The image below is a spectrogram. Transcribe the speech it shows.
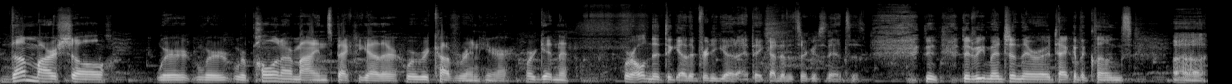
The Marshal. We're we're we're pulling our minds back together. We're recovering here. We're getting it. We're holding it together pretty good, I think, under the circumstances. Did, did we mention there were Attack of the Clones uh,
